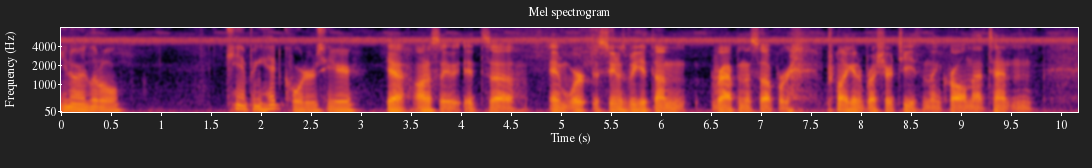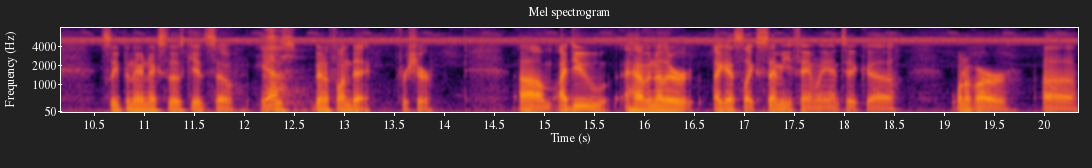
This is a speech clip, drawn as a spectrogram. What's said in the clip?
in our little camping headquarters here. Yeah, honestly, it's uh, and we're as soon as we get done wrapping this up, we're probably gonna brush our teeth and then crawl in that tent and sleep in there next to those kids. So this Yeah. has been a fun day for sure. Um, I do have another, I guess, like semi-family antic. Uh, one of our uh,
